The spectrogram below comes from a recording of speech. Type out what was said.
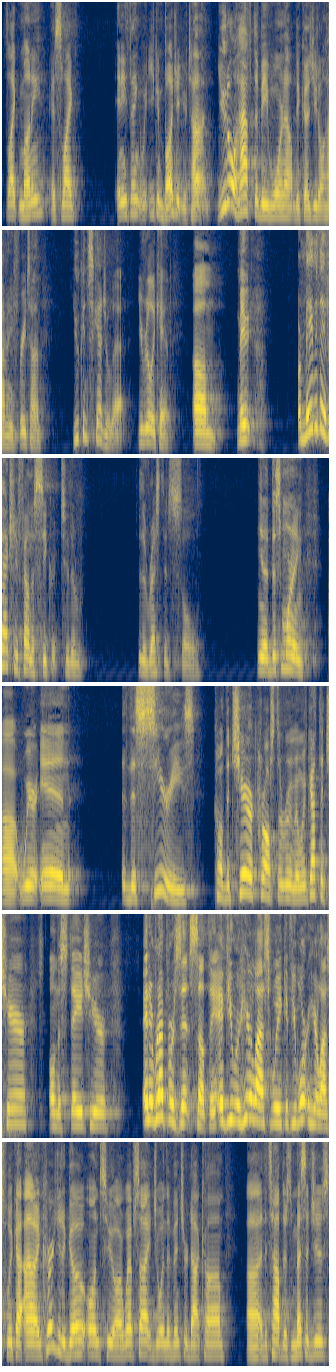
It's like money, it's like anything. You can budget your time. You don't have to be worn out because you don't have any free time. You can schedule that. You really can. Um, maybe, or maybe they've actually found a secret to the, to the rested soul. You know, this morning uh, we're in this series called The Chair Across the Room, and we've got the chair on the stage here. And it represents something. If you were here last week, if you weren't here last week, I, I encourage you to go onto our website, jointheventure.com. Uh, at the top, there's messages.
